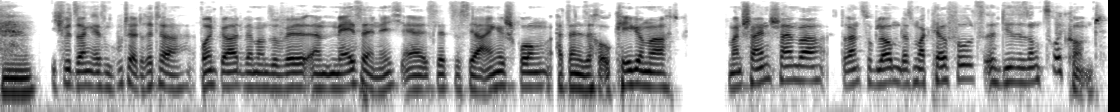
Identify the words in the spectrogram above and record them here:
Mhm. Ich würde sagen, er ist ein guter dritter Point Guard, wenn man so will. Ähm, mehr ist er nicht. Er ist letztes Jahr eingesprungen, hat seine Sache okay gemacht man scheint scheinbar dran zu glauben, dass Markel Fultz in diese Saison zurückkommt.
